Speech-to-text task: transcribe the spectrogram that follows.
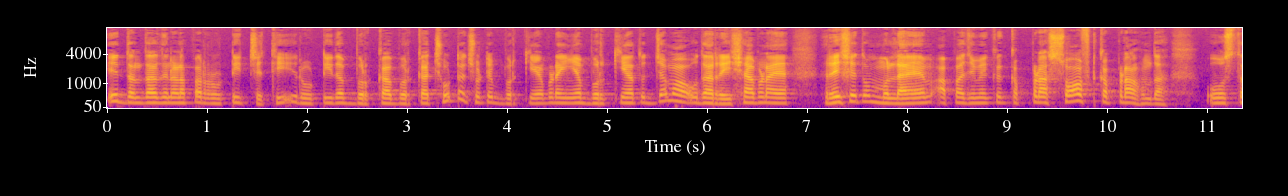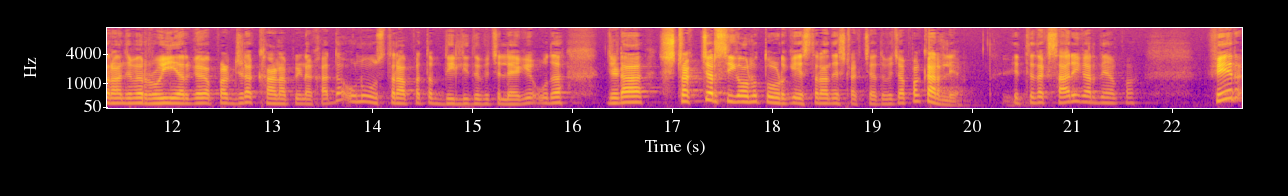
ਇਹ ਦੰਦਾਂ ਦੇ ਨਾਲ ਆਪਾਂ ਰੋਟੀ ਚਿੱਥੀ, ਰੋਟੀ ਦਾ ਬੁਰਕਾ ਬੁਰਕਾ ਛੋਟੇ ਛੋਟੇ ਬੁਰਕੀਆਂ ਬਣਾਈਆਂ, ਬੁਰਕੀਆਂ ਤੋਂ ਜਮਾ ਉਹਦਾ ਰੇਸ਼ਾ ਬਣਾਇਆ। ਰੇਸ਼ੇ ਤੋਂ ਮੁਲਾਇਮ ਆਪਾਂ ਜਿਵੇਂ ਇੱਕ ਕੱਪੜਾ ਸੌਫਟ ਕੱਪੜਾ ਹੁੰਦਾ, ਉਸ ਤਰ੍ਹਾਂ ਜਿਵੇਂ ਰੋਈ ਵਰਗਾ ਆਪਾਂ ਜਿਹੜਾ ਖਾਣਾ ਪੀਣਾ ਖਾਦਾ ਉਹਨੂੰ ਉਸ ਤਰ੍ਹਾਂ ਆਪਾਂ ਤਬਦੀਲੀ ਦੇ ਵਿੱਚ ਲੈ ਗਏ ਉਹਦਾ ਜਿਹੜਾ ਸਟਰਕਚਰ ਸੀਗਾ, ਉਹਨੂੰ ਤੋੜ ਕੇ ਇਸ ਤਰ੍ਹਾਂ ਦੇ ਸਟਰਕਚਰ ਦੇ ਵਿੱਚ ਆਪਾਂ ਕਰ ਲਿਆ। ਇੱਥੇ ਤੱਕ ਸਾਰੀ ਕਰਦੇ ਹਾਂ ਆਪਾਂ। ਫਿਰ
